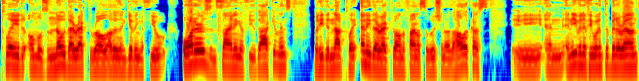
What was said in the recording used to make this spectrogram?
played almost no direct role other than giving a few orders and signing a few documents, but he did not play any direct role in the final solution or the Holocaust. He, and and even if he wouldn't have been around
